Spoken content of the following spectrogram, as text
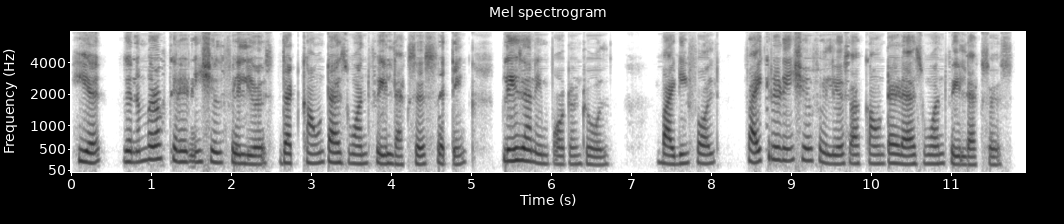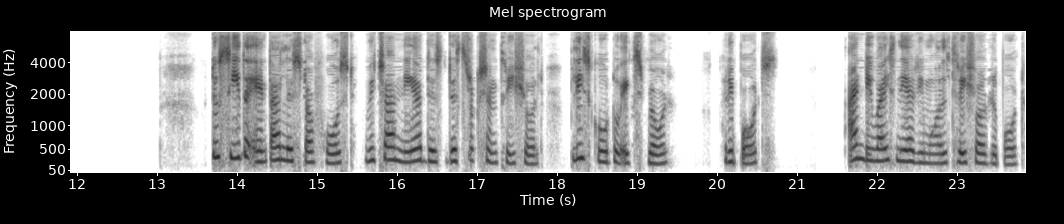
Here, the number of credential failures that count as one failed access setting plays an important role. By default, five credential failures are counted as one failed access. To see the entire list of hosts which are near this destruction threshold, please go to Explore, Reports, and Device Near Removal Threshold Report.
